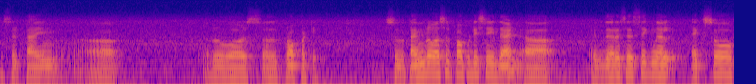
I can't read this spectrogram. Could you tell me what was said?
It's a time uh, reversal property. So time reversal property say that uh, if there is a signal x of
